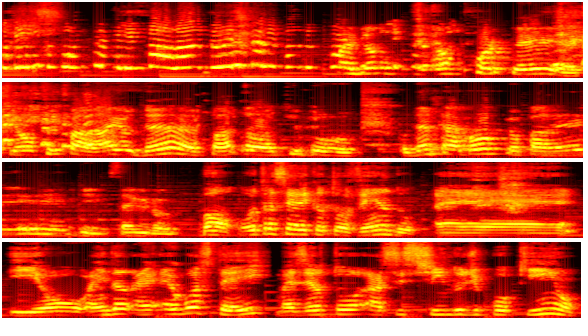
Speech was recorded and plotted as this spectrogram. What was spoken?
Alguém ele falando, ele tá levando Mas eu não, eu não cortei, é que eu fui falar e o Dan falou, tipo, o Dan cagou porque eu falei e enfim, segue o jogo. Bom, outra série que eu tô vendo é. E eu ainda. é, Eu gostei, mas eu tô assistindo de pouquinho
